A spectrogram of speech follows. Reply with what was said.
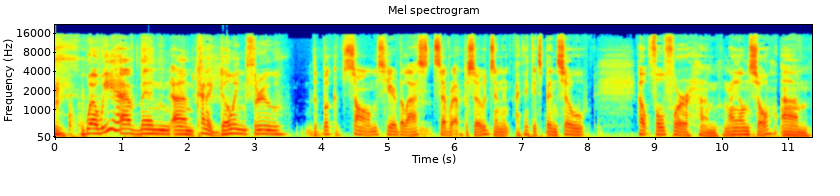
well, we have been um, kind of going through the book of Psalms here the last several episodes, and I think it's been so helpful for um, my own soul. Um,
